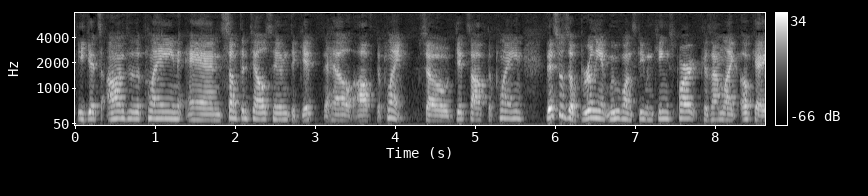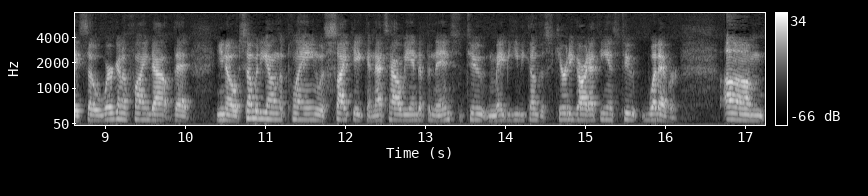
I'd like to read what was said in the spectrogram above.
He gets onto the plane and something tells him to get the hell off the plane. So gets off the plane. This was a brilliant move on Stephen King's part because I'm like, okay, so we're gonna find out that you know somebody on the plane was psychic, and that's how we end up in the institute, and maybe he becomes a security guard at the institute, whatever. Um,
